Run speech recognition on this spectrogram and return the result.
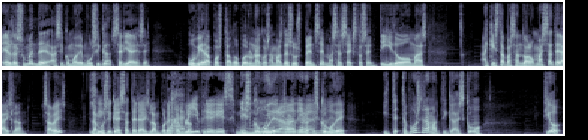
El resumen de así como de música sería ese. Hubiera apostado por una cosa más de suspense, más el sexto sentido, más. Aquí está pasando algo. Más Shutter Island, ¿sabéis? La Sí. música de Shutter Island, por ejemplo, pero es, es muy como de. dramática, claro, es como de. Y te- tampoco es dramática, es como. Tío,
